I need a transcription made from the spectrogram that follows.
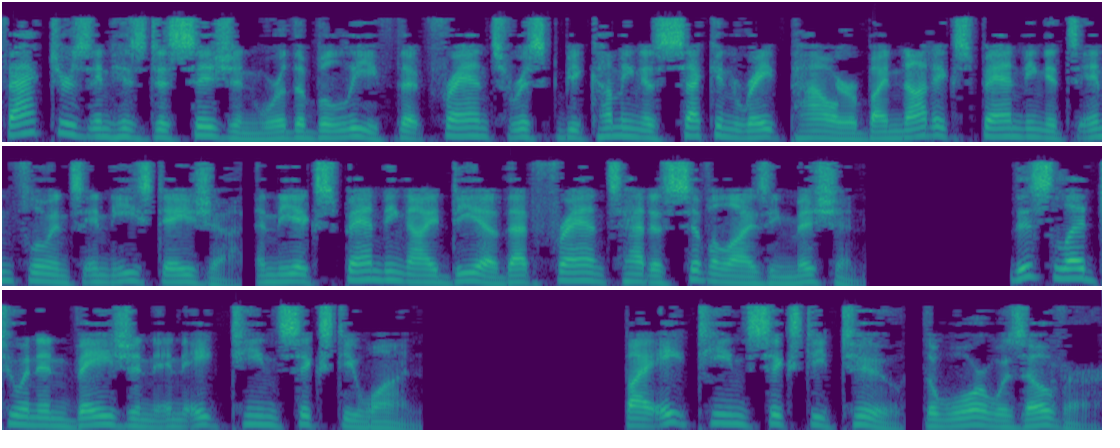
Factors in his decision were the belief that France risked becoming a second-rate power by not expanding its influence in East Asia, and the expanding idea that France had a civilizing mission. This led to an invasion in 1861. By 1862, the war was over.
